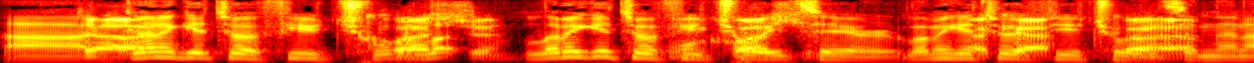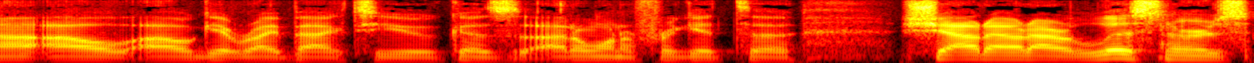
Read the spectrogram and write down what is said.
Uh, going to get to a few. Tw- let, let, me get to a few One tweets question. here. Let me get okay. to a few tweets, and then I'll I'll get right back to you because I don't want to forget to shout out our listeners.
